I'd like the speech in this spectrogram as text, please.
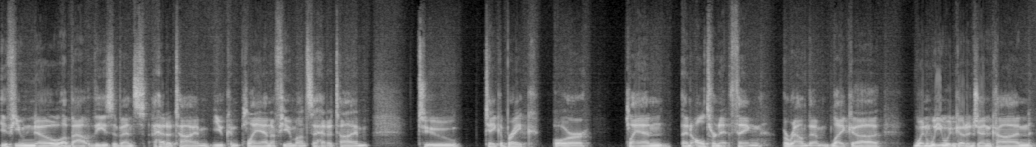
if you know about these events ahead of time you can plan a few months ahead of time to take a break or plan an alternate thing around them like uh when we would go to Gen Con,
